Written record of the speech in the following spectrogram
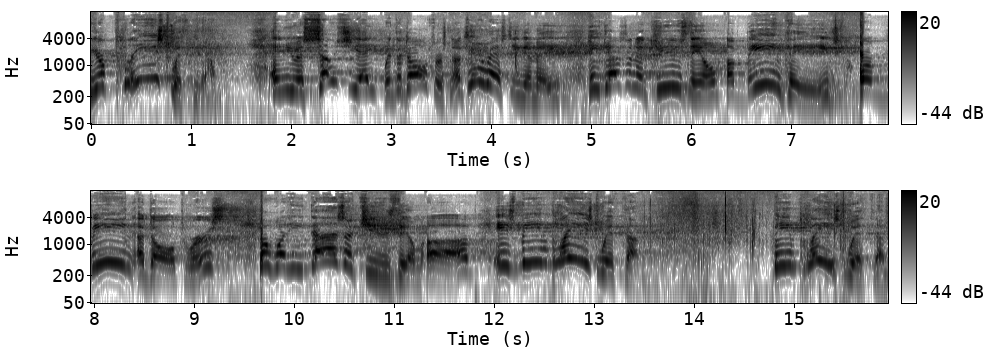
you're pleased with him and you associate with adulterers. Now, it's interesting to me, he doesn't accuse them of being thieves or being adulterers, but what he does accuse them of is being pleased with them. Being pleased with them.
